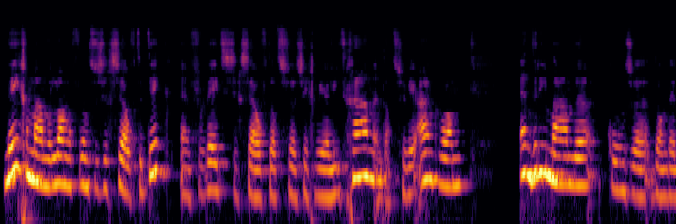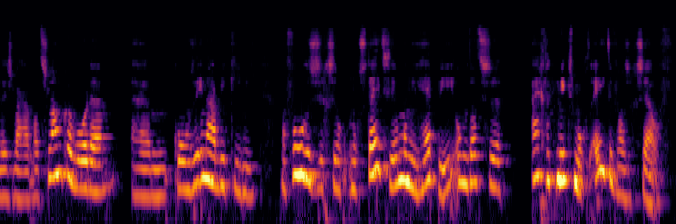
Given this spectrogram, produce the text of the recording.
Negen maanden lang vond ze zichzelf te dik en verweet ze zichzelf dat ze zich weer liet gaan en dat ze weer aankwam. En drie maanden kon ze dan weliswaar wat slanker worden, um, kon ze in haar bikini, maar voelde ze zich nog steeds helemaal niet happy, omdat ze eigenlijk niks mocht eten van zichzelf.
